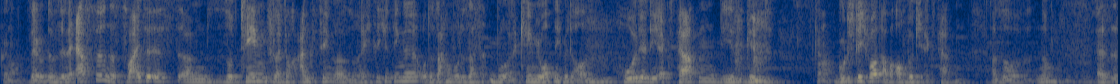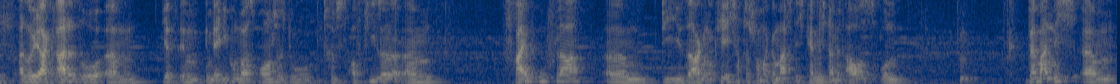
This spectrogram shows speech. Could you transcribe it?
Genau. Sehr gut. Das ist das Erste. Und das Zweite ist ähm, so Themen, vielleicht auch Angstthemen, gerade so rechtliche Dinge oder Sachen, wo du sagst, boah, da käme überhaupt nicht mit aus. Mhm. Hol dir die Experten, die es gibt. Genau. Gutes Stichwort, aber auch wirklich Experten. Also, ne? Es ist, also ja, gerade so ähm, jetzt in, in der E-Commerce-Branche, du triffst auf viele ähm, Freiberufler, ähm, die sagen, okay, ich habe das schon mal gemacht, ich kenne mich damit aus und wenn man nicht ähm,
